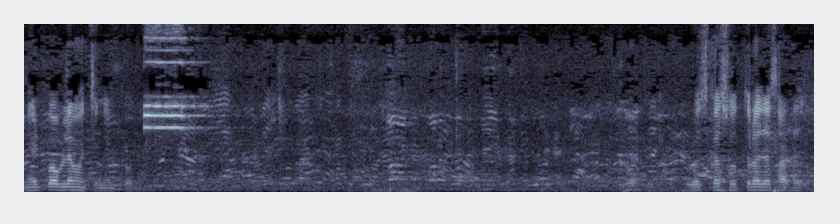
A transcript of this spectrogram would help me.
নেট প্রবলেম হচ্ছে নেট প্রবলেম পুরস্কার সত্তর হাজার ষাট হাজার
